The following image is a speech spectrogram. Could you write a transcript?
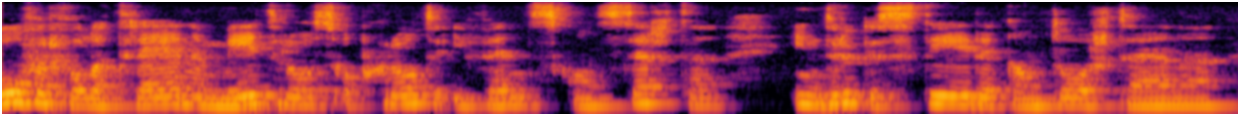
overvolle treinen, metro's, op grote events, concerten, in drukke steden, kantoortuinen,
